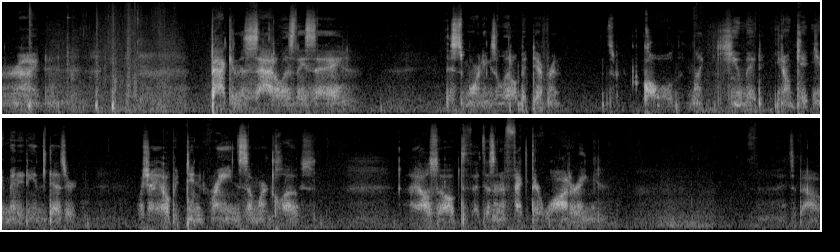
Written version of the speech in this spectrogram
Right. Back in the saddle, as they say. This morning's a little bit different. It's cold, like humid. You don't get humidity in the desert. Which I hope it didn't rain somewhere close. I also hope that that doesn't affect their watering. It's about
